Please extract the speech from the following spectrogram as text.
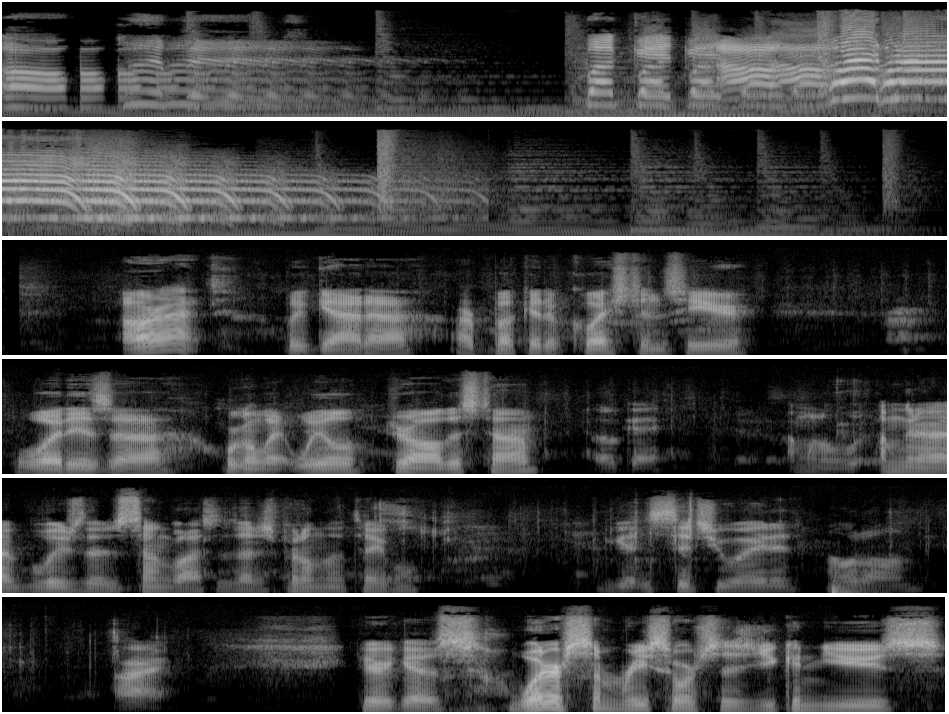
of clippers. Bucket of clippers. All right, we've got uh, our bucket of questions here. What is uh? We're gonna let Will draw this time. Okay. I'm gonna I'm gonna lose those sunglasses I just put on the table. I'm getting situated. Hold on. All right. Here it goes. What are some resources you can use,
